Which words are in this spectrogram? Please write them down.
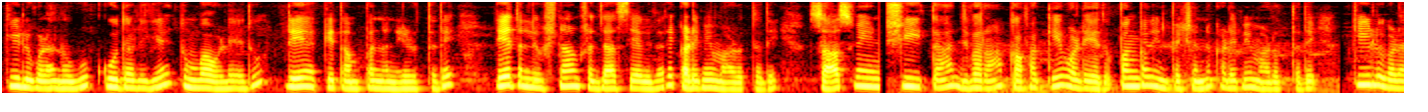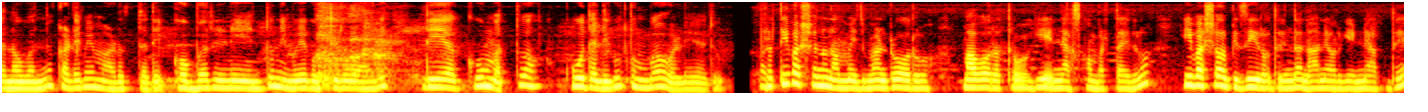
ಕೀಲುಗಳ ನೋವು ಕೂದಲಿಗೆ ತುಂಬ ಒಳ್ಳೆಯದು. ದೇಹಕ್ಕೆ ತಂಪನ್ನು ನೀಡುತ್ತದೆ. ದೇಹದಲ್ಲಿ ಉಷ್ಣಾಂಶ ಜಾಸ್ತಿಯಾಗಿದ್ದರೆ ಕಡಿಮೆ ಮಾಡುತ್ತದೆ. ಸಾಸಿವೆ ಶೀತ, ಜ್ವರ, ಕಫಕ್ಕೆ ಒಳ್ಳೆಯದು. ಫಂಗಲ್ ಇನ್ಫೆಕ್ಷನ್ನು ಕಡಿಮೆ ಮಾಡುತ್ತದೆ. ಕೀಲುಗಳ ನೋವನ್ನು ಕಡಿಮೆ ಮಾಡುತ್ತದೆ. ಕೊಬ್ಬರಿ ಎಣ್ಣೆಯಂತೂ ನಿಮಗೆ ಗೊತ್ತಿರುವ ಹಾಗೆ ದೇಹಕ್ಕೂ ಮತ್ತು ಕೂದಲಿಗೂ ತುಂಬ ಒಳ್ಳೆಯದು. ಪ್ರತಿ ವರ್ಷವೂ ನಮ್ಮ ಯಜಮಾನ್ರು ಅವರು ಮಾವವ್ರ ಹತ್ರ ಹೋಗಿ ಎಣ್ಣೆ ಹಾಕ್ಸ್ಕೊಂಬರ್ತಾಯಿದ್ರು ಈ ವರ್ಷ ಅವ್ರು ಬ್ಯುಸಿ ಇರೋದ್ರಿಂದ ನಾನೇ ಅವ್ರಿಗೆ ಎಣ್ಣೆ ಹಾಕಿದೆ.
